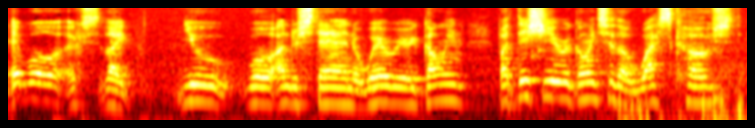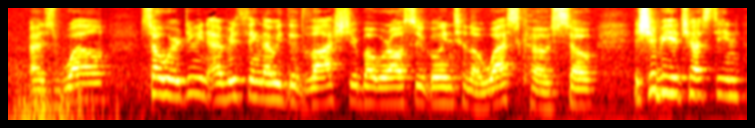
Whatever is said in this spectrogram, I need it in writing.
It will, like, you will understand where we're going. But this year we're going to the west coast as well. So we're doing everything that we did last year, but we're also going to the west coast. So it should be interesting.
